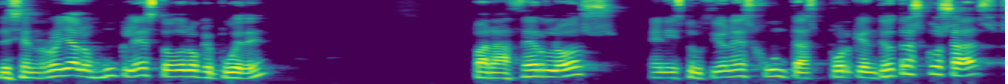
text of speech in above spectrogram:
desenrolla los bucles todo lo que puede para hacerlos en instrucciones juntas, porque entre otras cosas,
